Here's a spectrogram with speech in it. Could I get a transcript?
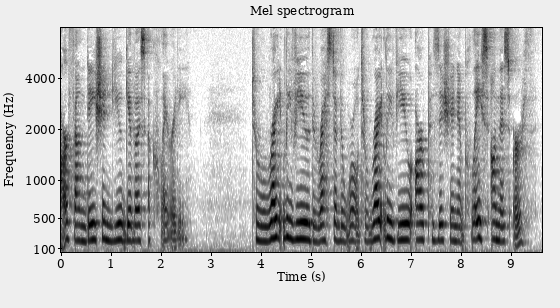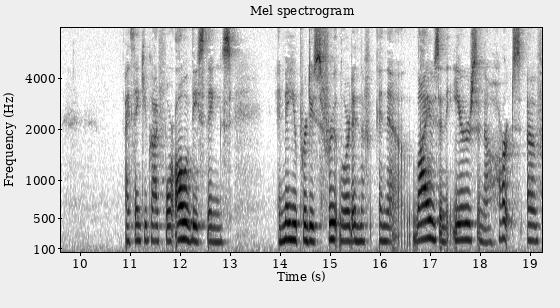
our foundation, you give us a clarity to rightly view the rest of the world, to rightly view our position and place on this earth. I thank you, God, for all of these things. And may you produce fruit, Lord, in the, in the lives and the ears and the hearts of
